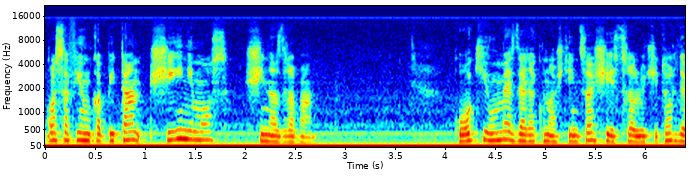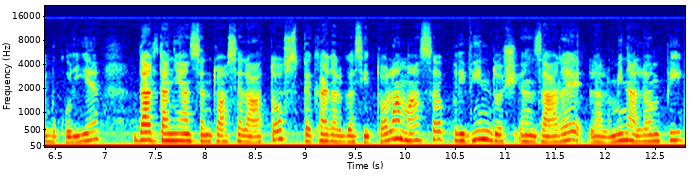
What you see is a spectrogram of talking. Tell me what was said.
O să fii un capitan și inimos și năzdrăvan. Cu ochii umezi de recunoștință și strălucitor de bucurie, D'Artagnan se întoarse la Atos, pe care îl găsi tot la masă, privindu-și în zare, la lumina lămpii,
